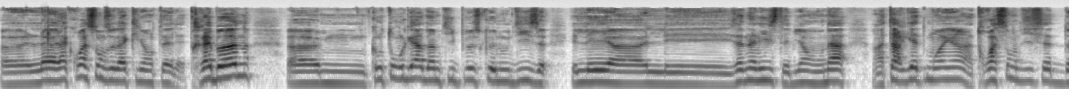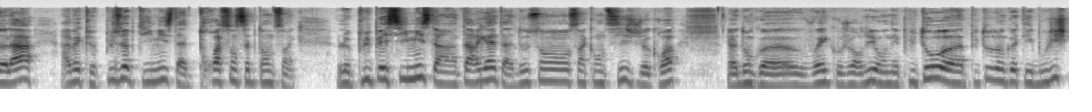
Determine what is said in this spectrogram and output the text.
la, croissance de la clientèle est très bonne. Quand on regarde un petit peu ce que nous disent les, les analystes, eh bien on a un target moyen à 317 dollars avec le plus optimiste à 375 le plus pessimiste a un target à 256, je crois. Euh, donc, euh, vous voyez qu'aujourd'hui, on est plutôt, euh, plutôt dans le côté bullish.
